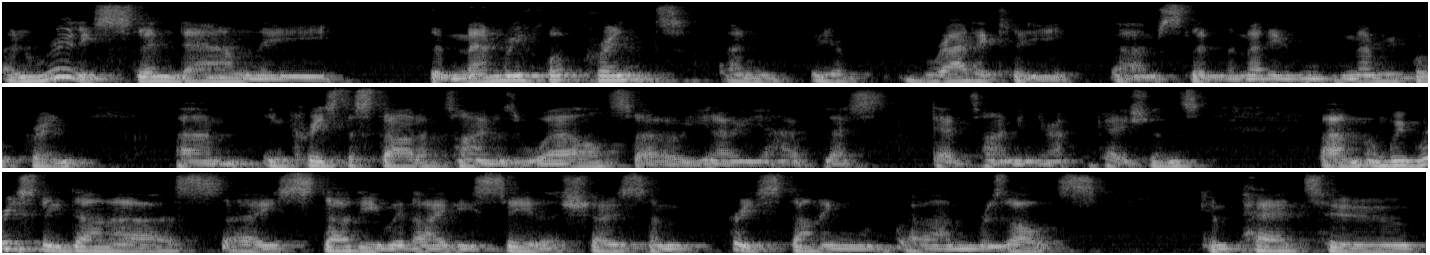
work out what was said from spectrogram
and really slim down the the memory footprint and you know, radically um, slim the memory footprint, um, increase the startup time as well. So, you know, you have less dead time in your applications. Um, and we've recently done a, a, study with IDC that shows some pretty stunning um, results compared to,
